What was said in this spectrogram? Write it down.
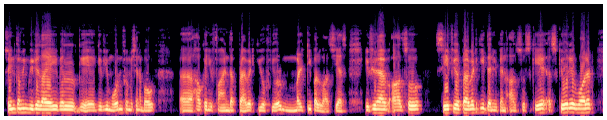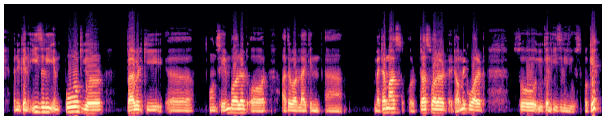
So in coming videos i will give you more information about uh, how can you find the private key of your multiple wallets. Yes if you have also save your private key then you can also scare, uh, secure your wallet and you can easily import your private key uh, on same wallet or other wallet like in uh, metamask or trust wallet atomic wallet so you can easily use okay?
